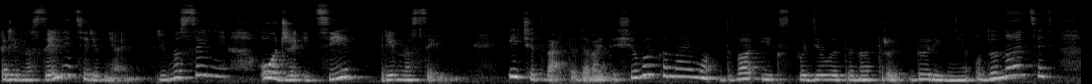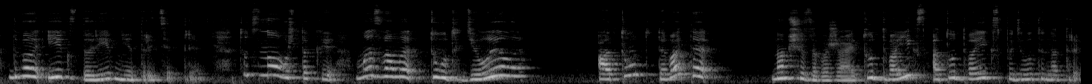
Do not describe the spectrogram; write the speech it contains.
Рівносильні ці рівняння? Рівносильні. Отже, і ці рівносильні. І четверте, давайте ще виконаємо. 2х поділити на 3 дорівнює 11, 2х дорівнює 33. Тут знову ж таки, ми з вами тут ділили, а тут давайте нам що заважає? Тут 2х, а тут 2х поділити на 3.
